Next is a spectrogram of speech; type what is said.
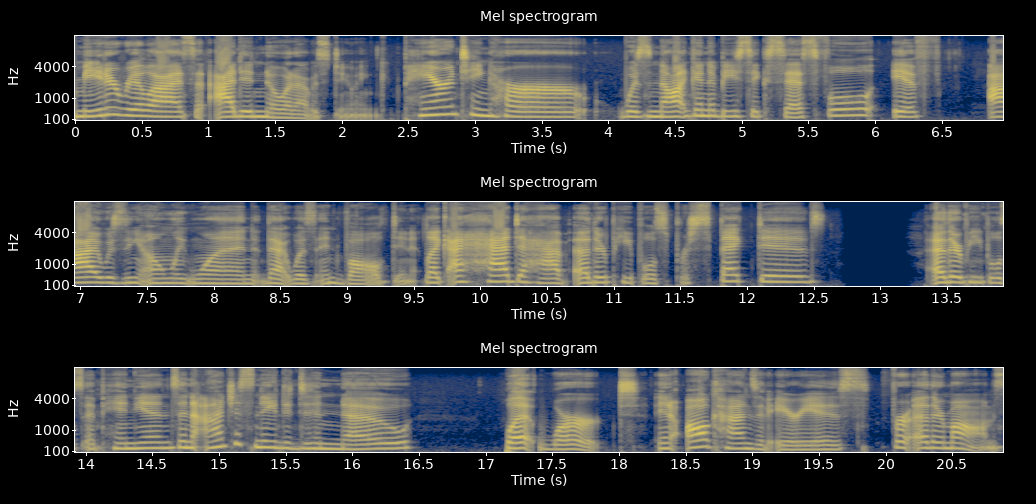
me to realize that I didn't know what I was doing. Parenting her was not going to be successful if I was the only one that was involved in it. Like I had to have other people's perspectives, other people's opinions, and I just needed to know what worked in all kinds of areas for other moms.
